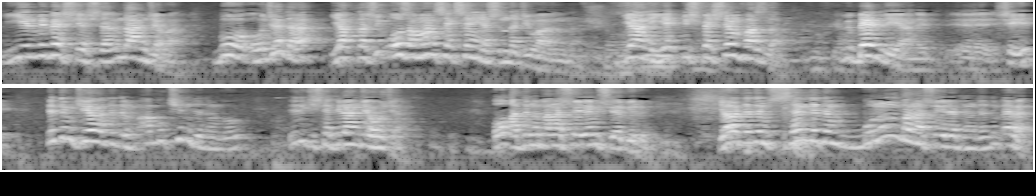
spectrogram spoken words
25 yaşlarında anca var. Bu hoca da yaklaşık o zaman 80 yaşında civarında. Yani 75'ten fazla. Belli yani e, şeyi. Dedim ki ya dedim, "Aa, bu kim dedim bu? Dedi ki işte filanca hoca. O adını bana söylemiş öbürü. Ya dedim sen dedim bunun bana söyledin dedim. Evet.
